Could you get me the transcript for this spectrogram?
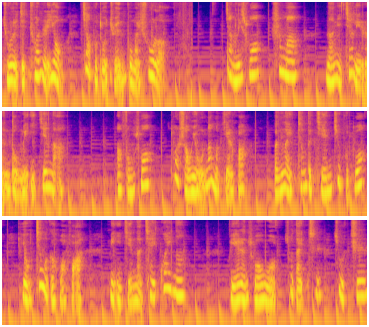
除了这穿着用。”差不多全部买书了。奖励说：“是吗？那你家里人都没意见啦？”阿峰说：“多少有那么点儿吧。本来挣的钱就不多，有这么个花法，没意见那才怪呢。别人说我书呆子、书痴、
